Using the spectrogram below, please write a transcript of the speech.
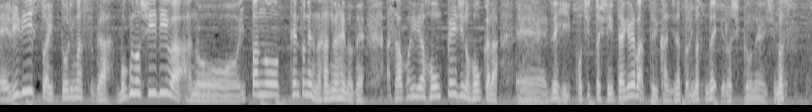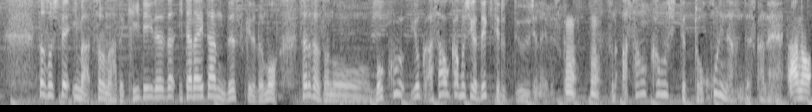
えリリースとは言っておりますが僕の CD はあのー一般の店頭には並んでないので朝岡優也ホームページの方から、えーぜひポチッとしていただければという感じになっておりますのでよろしくお願いします。さあそして今空の果て聞いていただいたいただいたんですけれどもサラさんその僕よく朝岡節ができてるって言うじゃないですか、うんうん。その朝岡節ってどこになるんですかね？あの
